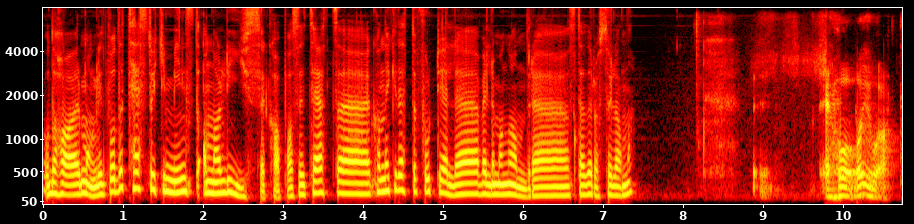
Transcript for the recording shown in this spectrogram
Og det har manglet både test og ikke minst analysekapasitet. Kan ikke dette fort gjelde veldig mange andre steder også i landet? jeg håper jo at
